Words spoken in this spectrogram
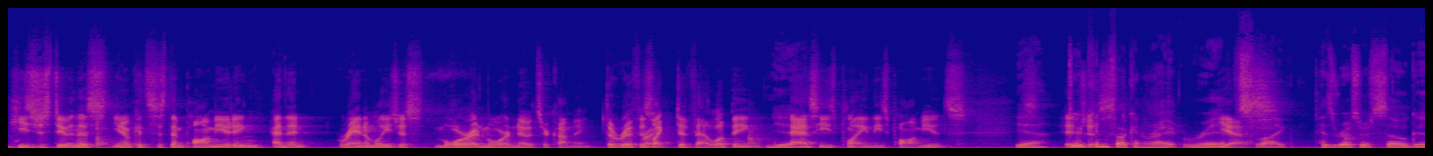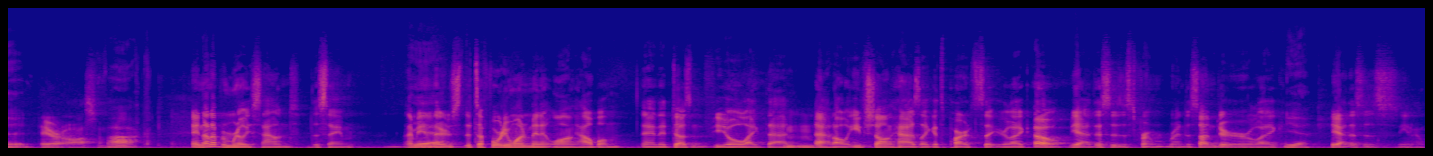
he's just doing this, you know, consistent palm muting and then randomly just more and more notes are coming. The riff is Right. like developing Yeah. as he's playing these palm mutes. Yeah. It Dude can fucking write riffs. Yes. Like his riffs are so good. They are awesome. Fuck. And none of them really sound the same. I mean, Yeah. there's it's a 41 minute long album, and it doesn't feel like that at all. Each song has like its parts that you're like, oh yeah, this is from Rend Asunder, or like Yeah. yeah, this is you know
